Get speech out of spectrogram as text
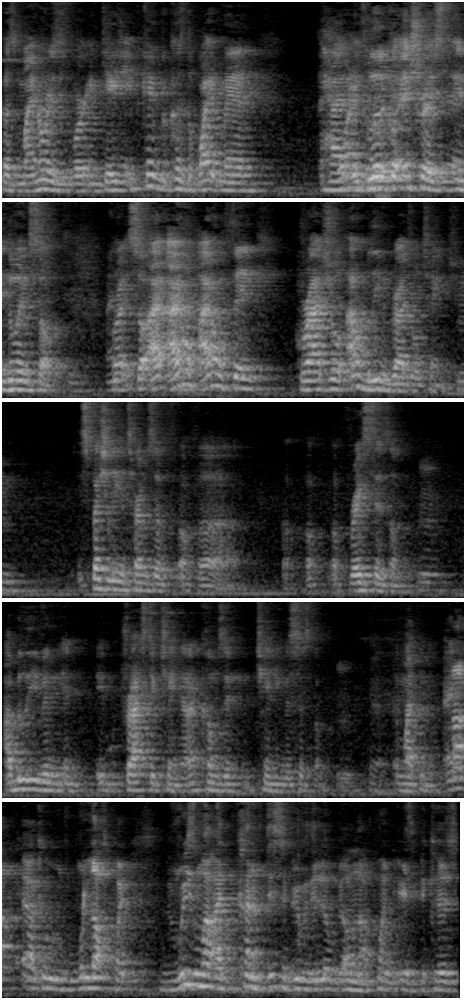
because minorities were engaging. It came because the white man had a political interest Yeah. in doing so, right? So I, I don't I don't think gradual. I don't believe in gradual change, Mm. especially in terms of of, uh, of, of racism. Mm. I believe in, in, in drastic change, and that comes in changing the system, my opinion. Uh, okay, last point. The reason why I kind of disagree with you a little bit on Mm. that point is because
